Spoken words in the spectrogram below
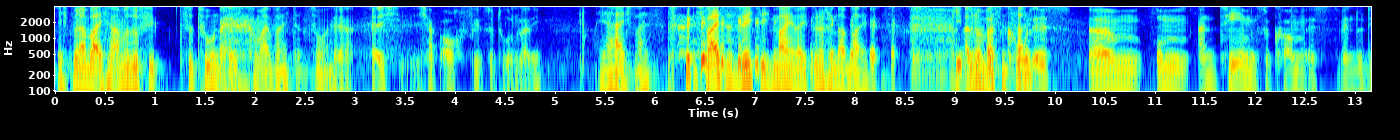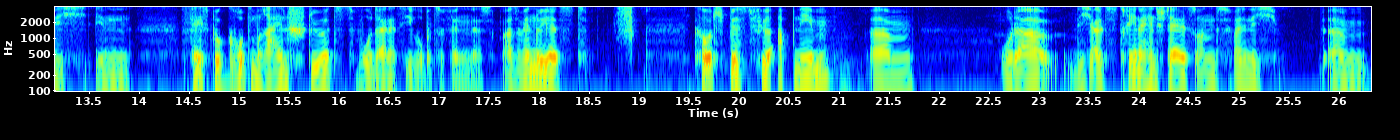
ich bin aber, ich habe einfach so viel zu tun, ich komme einfach nicht dazu. Ja, ja ich, ich habe auch viel zu tun, Vladi. Ja, ich weiß. Ich weiß, es ist wichtig, mach ich noch, ich bin doch schon dabei. Gib Also was cool Zeit. ist, ähm, um an Themen zu kommen, ist, wenn du dich in Facebook-Gruppen reinstürzt, wo deine Zielgruppe zu finden ist. Also wenn du jetzt Coach bist für Abnehmen ähm, oder dich als Trainer hinstellst und, weiß ich nicht, ähm,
